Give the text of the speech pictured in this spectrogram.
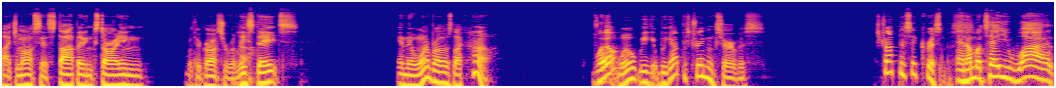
like Jamal said, stopping, starting with regards to release oh. dates, and then Warner Brothers like, huh? Well, Well, we we got the streaming service. Let's drop this at Christmas. and I'm gonna tell you why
